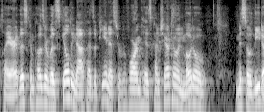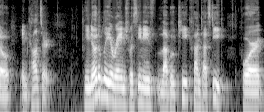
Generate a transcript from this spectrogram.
player, this composer was skilled enough as a pianist to perform his concerto in modo misolidio in concert. He notably arranged Rossini's La Boutique Fantasque for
